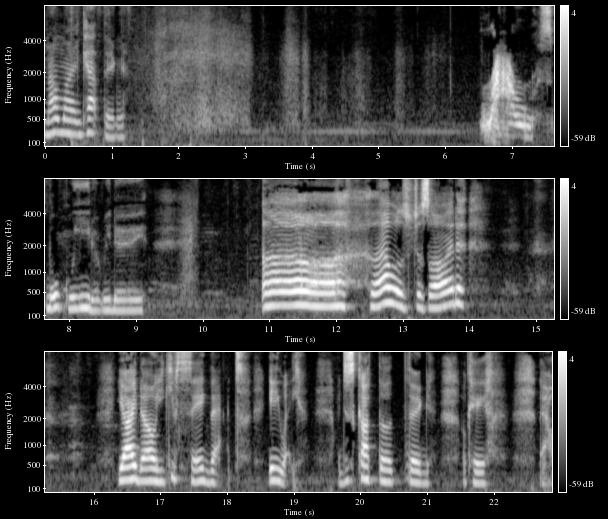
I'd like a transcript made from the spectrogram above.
mountain lion cat thing. Wow, smoke weed every day. Uh, that was just odd. Yeah, I know. He keeps saying that. Anyway, I just caught the thing. Okay, now,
